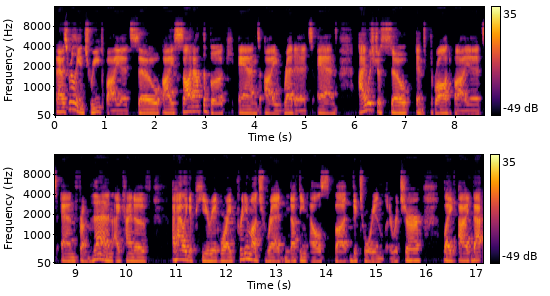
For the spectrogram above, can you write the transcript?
and I was really intrigued by it. So I sought out the book and I read it, and I was just so enthralled by it. And from then, I kind of I had like a period where I pretty much read nothing else but Victorian literature. Like I that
